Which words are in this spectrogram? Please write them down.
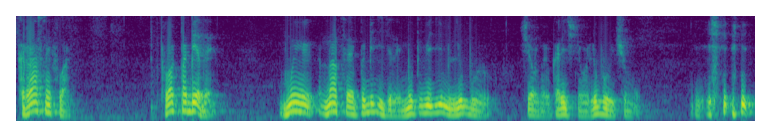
Красный флаг. Флаг победы. Мы нация победителей, мы победим любую черную, коричневую, любую чуму. И, и,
